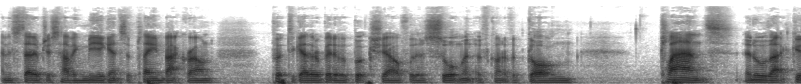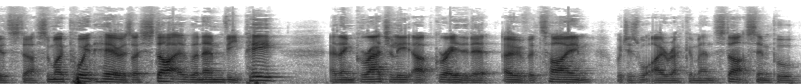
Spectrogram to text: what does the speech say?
and instead of just having me against a plain background, put together a bit of a bookshelf with an assortment of kind of a gong, plants, and all that good stuff. So my point here is I started with an MVP and then gradually upgraded it over time, which is what I recommend. Start simple.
